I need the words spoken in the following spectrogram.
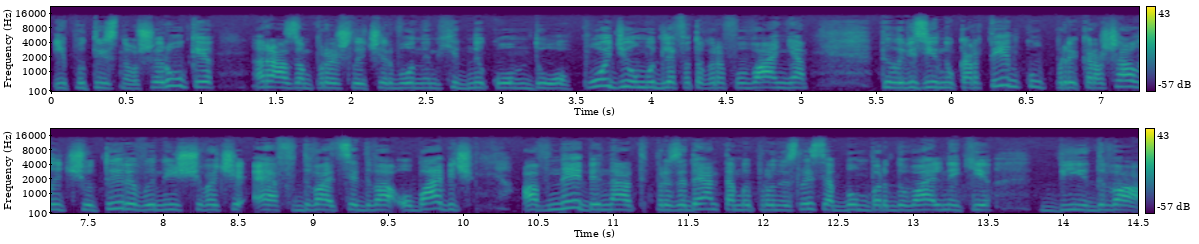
і потиснувши руки. Разом пройшли червоним хідником до подіуму для фотографування. Телевізійну картинку прикрашали чотири винищувачі F-22 обабіч. А в небі над президентами пронеслися бомбардувальники Бі-2.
